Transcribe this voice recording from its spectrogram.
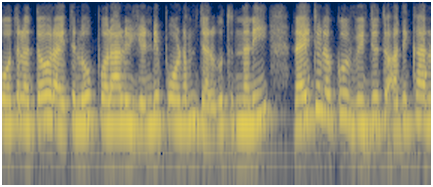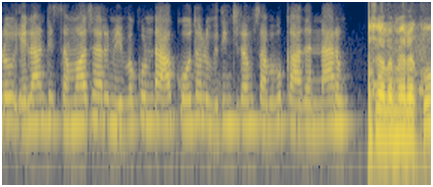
కోతలతో రైతులు పొలాలు ఎండిపోవడం జరుగుతుందని రైతులకు విద్యుత్ అధికారులు ఎలాంటి సమాచారం ఇవ్వకుండా కోతలు విధించడం సబబు కాదన్నారు. మేరకు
